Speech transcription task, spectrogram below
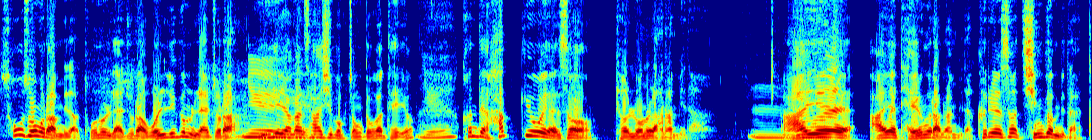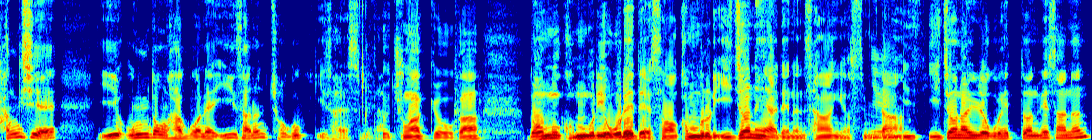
소송을 합니다. 돈을 내주라, 원리금을 내주라. 예. 이게 약간 예. 사실. 130억 정도가 돼요. 예. 그런데 예. 학교에서 변론을 안 합니다. 음. 아예 아예 대응을 안 합니다. 그래서 진 겁니다. 당시에 이 웅동학원의 이사는 조국 이사였습니다. 그 중학교가 너무 건물이 오래돼서 건물을 이전해야 되는 상황이었습니다. 예. 이, 전하려고 했던 회사는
